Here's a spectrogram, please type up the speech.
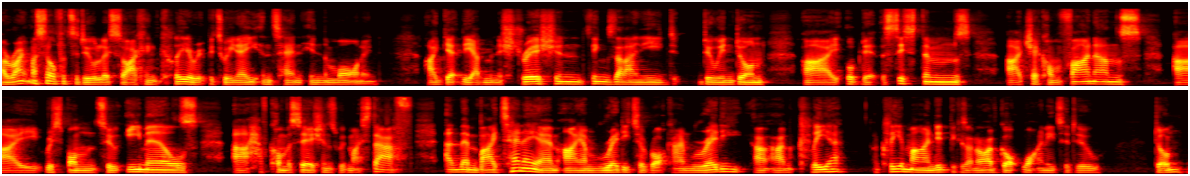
I write myself a to do list so I can clear it between 8 and 10 in the morning. I get the administration things that I need doing done. I update the systems. I check on finance. I respond to emails. I have conversations with my staff. And then by 10 a.m., I am ready to rock. I'm ready. I'm clear. I'm clear minded because I know I've got what I need to do done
